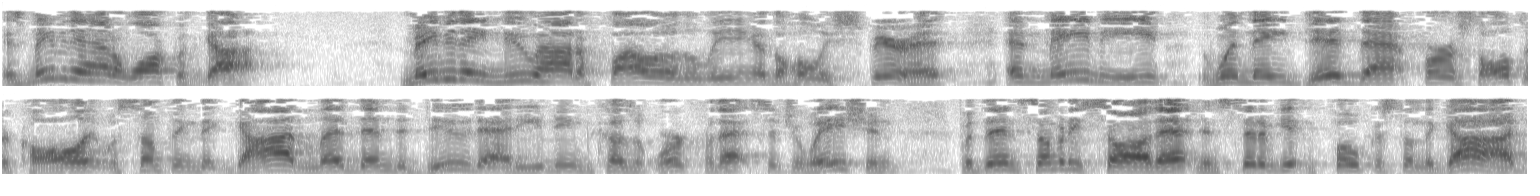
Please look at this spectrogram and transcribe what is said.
is maybe they had a walk with God. Maybe they knew how to follow the leading of the Holy Spirit, and maybe when they did that first altar call, it was something that God led them to do that evening because it worked for that situation. But then somebody saw that, and instead of getting focused on the God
